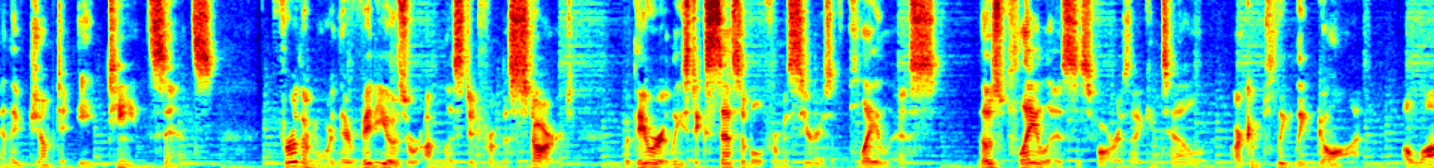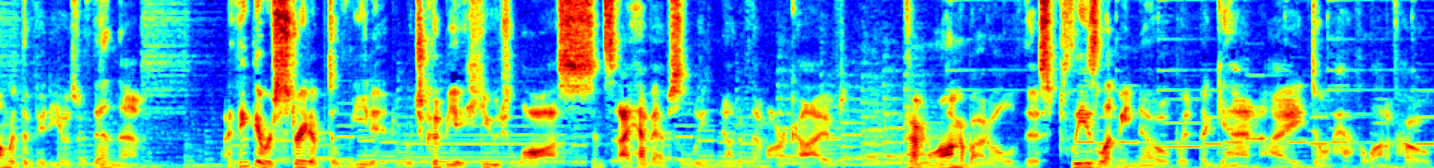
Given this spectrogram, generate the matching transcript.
and they've jumped to 18 since. Furthermore, their videos were unlisted from the start, but they were at least accessible from a series of playlists. Those playlists, as far as I can tell, are completely gone, along with the videos within them. I think they were straight up deleted, which could be a huge loss, since I have absolutely none of them archived. If I'm wrong about all of this, please let me know, but again, I don't have a lot of hope.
